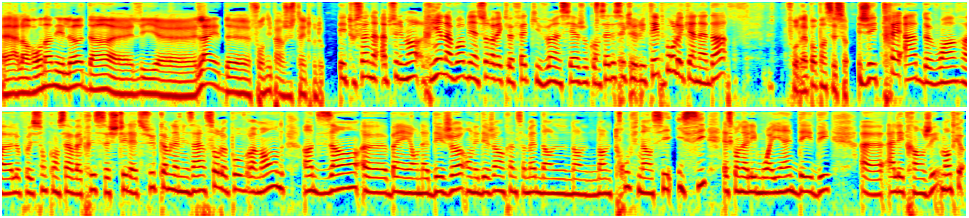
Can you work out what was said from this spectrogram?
Euh, alors, on en est là dans euh, les euh, l'aide fournie par Justin Trudeau. Et tout ça n'a absolument rien à voir, bien sûr, avec le fait qu'il veut un siège au Conseil de sécurité pour le Canada. Faudrait pas penser ça. J'ai très hâte de voir euh, l'opposition conservatrice se jeter là-dessus, comme la misère sur le pauvre monde, en disant, euh, ben, on a déjà, on est déjà en train de se mettre dans le, dans le, dans le trou financier ici. Est-ce qu'on a les moyens d'aider euh, à l'étranger? Mais en tout cas,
